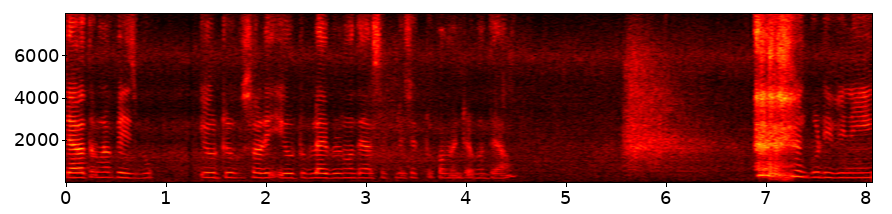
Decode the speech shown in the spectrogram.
যারা তোমরা ফেসবুক ইউটিউব সরি ইউটিউব লাইভের মধ্যে আসো প্লিজ একটু কমেন্টের মধ্যে আও। গুড ইভিনিং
